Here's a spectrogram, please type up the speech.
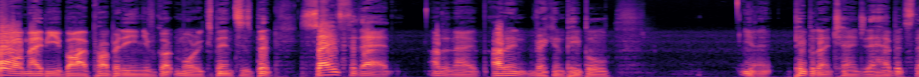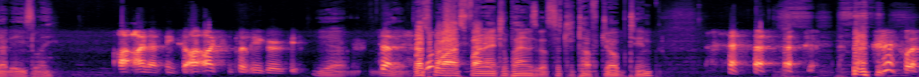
or maybe you buy a property and you've got more expenses. But save for that, I don't know. I don't reckon people, you know, people don't change their habits that easily. I, I don't think so. I, I completely agree with you. Yeah, So, yeah. that's why us financial planners got such a tough job, Tim. well,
